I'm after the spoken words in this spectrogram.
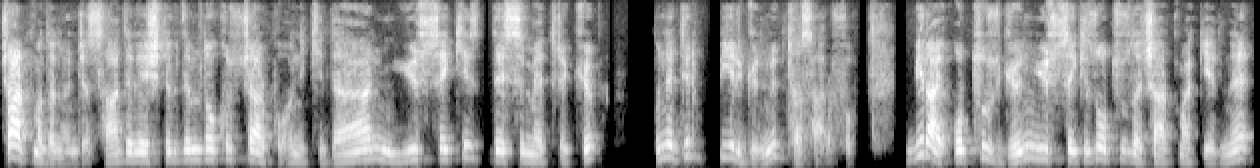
Çarpmadan önce sadeleştirdim. 9 çarpı 12'den 108 desimetre küp. Bu nedir? Bir günlük tasarrufu. Bir ay 30 gün 108 30 ile çarpmak yerine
